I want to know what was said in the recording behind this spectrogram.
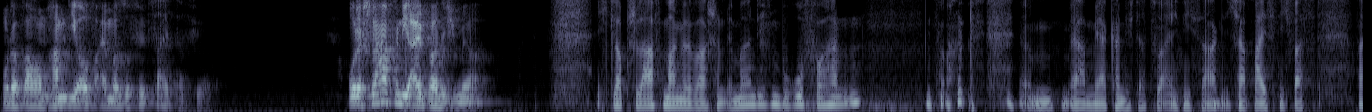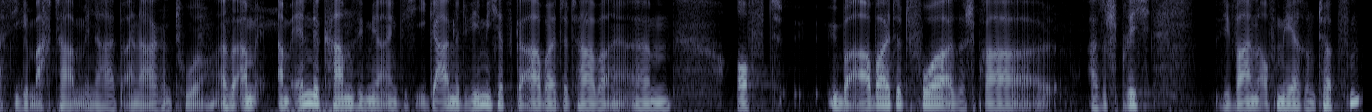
Oder warum haben die auf einmal so viel Zeit dafür? Oder schlafen die einfach nicht mehr? Ich glaube, Schlafmangel war schon immer in diesem Beruf vorhanden. Und, ähm, ja, mehr kann ich dazu eigentlich nicht sagen. Ich hab, weiß nicht, was, was die gemacht haben innerhalb einer Agentur. Also am, am Ende kamen sie mir eigentlich, egal mit wem ich jetzt gearbeitet habe, ähm, oft überarbeitet vor. Also, sprach, also sprich, sie waren auf mehreren Töpfen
